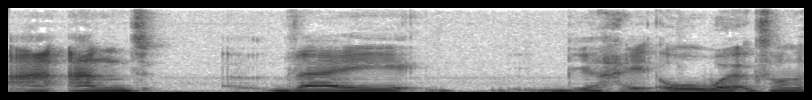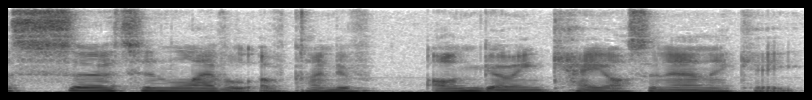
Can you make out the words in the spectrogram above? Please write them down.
Uh, and they it all works on a certain level of kind of ongoing chaos and anarchy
